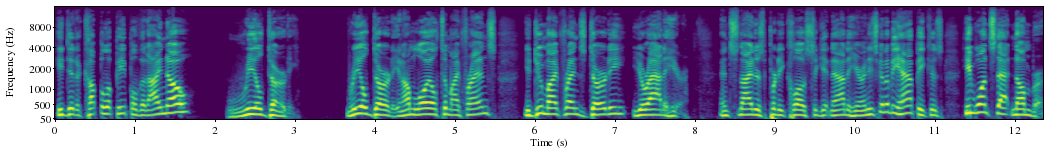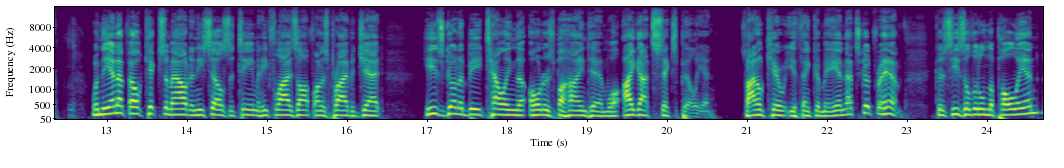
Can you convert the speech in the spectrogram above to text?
He did a couple of people that I know real dirty. Real dirty. And I'm loyal to my friends. You do my friends dirty, you're out of here. And Snyder's pretty close to getting out of here. And he's going to be happy because he wants that number. When the NFL kicks him out and he sells the team and he flies off on his private jet, he's going to be telling the owners behind him, well, I got 6 billion. So I don't care what you think of me. And that's good for him because he's a little Napoleon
